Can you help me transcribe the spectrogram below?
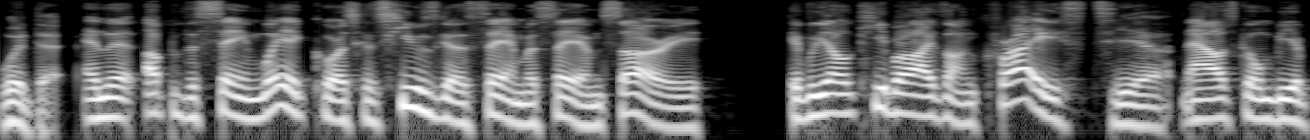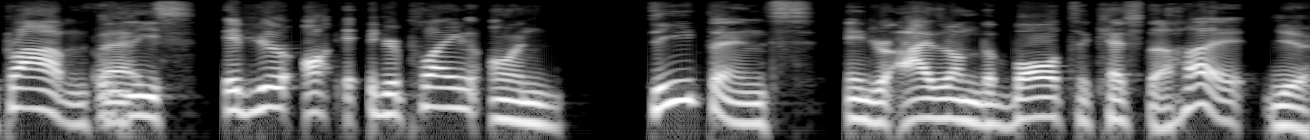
with that. And then up the same way, of course, because he was going to say, I'm going to say, I'm sorry. If we don't keep our eyes on Christ, Yeah. now it's going to be a problem. At least if you're on, if you're playing on defense and your eyes are on the ball to catch the hut, Yeah.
